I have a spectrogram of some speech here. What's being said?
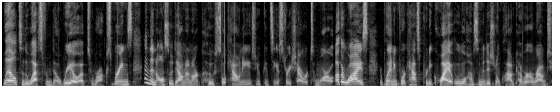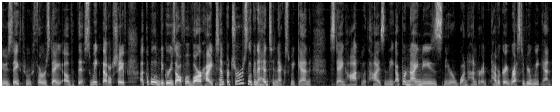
well to the west from Del Rio up to Rock Springs, and then also down in our coastal counties. You could see a stray shower tomorrow. Otherwise, your planning forecast pretty quiet. We will have some additional cloud cover around Tuesday through Thursday of this week. That'll shave a couple of degrees off of our high temperatures. Looking ahead to next weekend, staying hot with highs in the upper 90s near 100. Have a great rest of your weekend.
